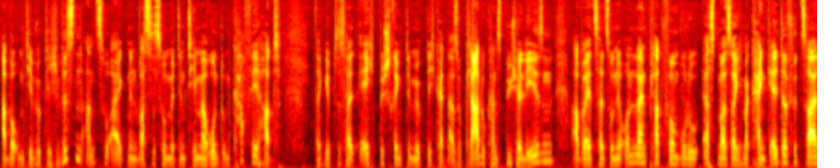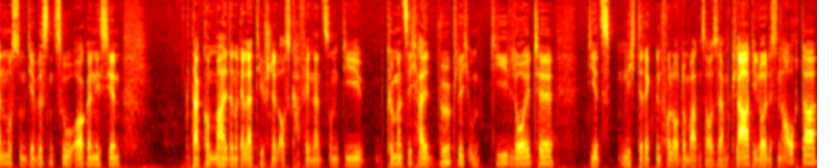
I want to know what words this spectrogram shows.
Aber um dir wirklich Wissen anzueignen, was es so mit dem Thema rund um Kaffee hat, da gibt es halt echt beschränkte Möglichkeiten. Also klar, du kannst Bücher lesen, aber jetzt halt so eine Online-Plattform, wo du erstmal, sage ich mal, kein Geld dafür zahlen musst, um dir Wissen zu organisieren, da kommt man halt dann relativ schnell aufs Kaffeenetz und die kümmern sich halt wirklich um die Leute, die jetzt nicht direkt einen Vollautomaten zu Hause haben. Klar, die Leute sind auch da,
